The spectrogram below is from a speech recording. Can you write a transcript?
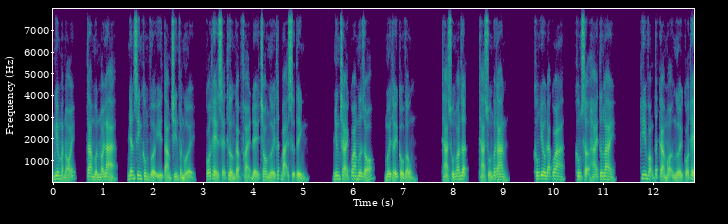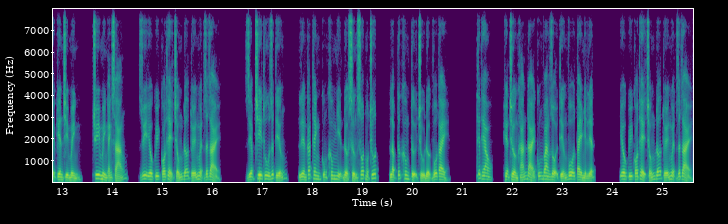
nghiêm mặt nói, ta muốn nói là, nhân sinh không vừa ý tám chín phần mười, có thể sẽ thường gặp phải để cho người thất bại sự tình. Nhưng trải qua mưa gió, mới thấy cầu vồng. Thả xuống oán giận, thả xuống bất an không yêu đã qua, không sợ hãi tương lai. Hy vọng tất cả mọi người có thể kiên trì mình, truy mình ánh sáng, duy yêu quý có thể chống đỡ tuế nguyện rất dài. Diệp chi thu dứt tiếng, liền cắt thanh cũng không nhịn được sửng sốt một chút, lập tức không tự chủ được vỗ tay. Tiếp theo, hiện trường khán đài cũng vang dội tiếng vỗ tay nhiệt liệt. Yêu quý có thể chống đỡ tuế nguyện rất dài.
